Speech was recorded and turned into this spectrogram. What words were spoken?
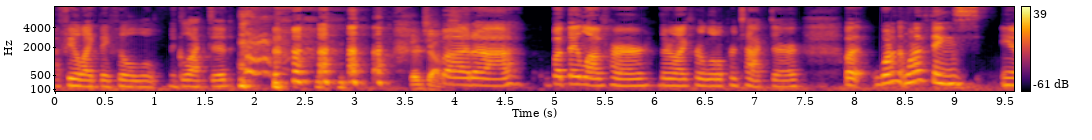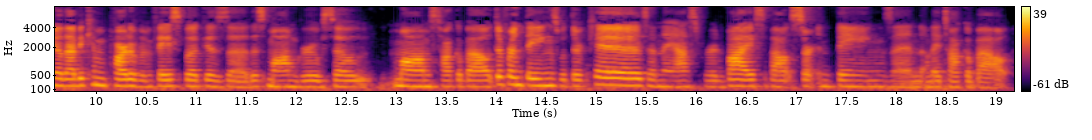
I feel like they feel a little neglected. They're jealous. but uh but they love her they're like her little protector but one of the, one of the things you know that I became part of in facebook is uh, this mom group so moms talk about different things with their kids and they ask for advice about certain things and they talk about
